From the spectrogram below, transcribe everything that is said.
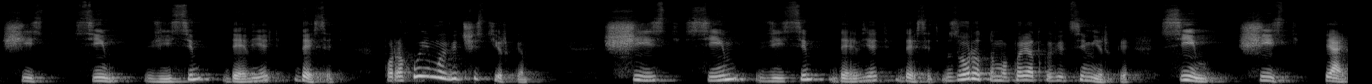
6, 7, 8, 9, 10. Порахуємо від шестірки. 6, 7, 8, 9, 10. В зворотному порядку від сімірки. 7, 6, 5,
